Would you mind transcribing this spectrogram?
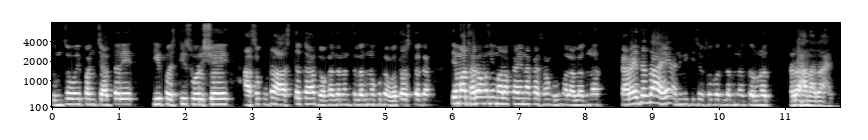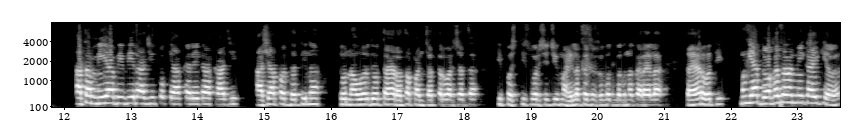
तुमचं वय पंच्याहत्तर आहे ती पस्तीस वर्ष आहे असं कुठं असतं का? दोघा जणांचं लग्न कुठं होत असतं का? ते म्हातारा म्हणे मला काय नका सांगू मला लग्न करायचंच आहे आणि मी तिच्यासोबत लग्न करूनच राहणार आहे. आता मिया बीबी राजी तो क्या करेगा काजी? अशा पद्धतीनं तो नवरदेव तयार होता पंच्याहत्तर वर्षाचा. ती पस्तीस वर्षाची महिला त्याच्यासोबत लग्न करायला तयार होती. मग या दोघांनी काय केलं?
